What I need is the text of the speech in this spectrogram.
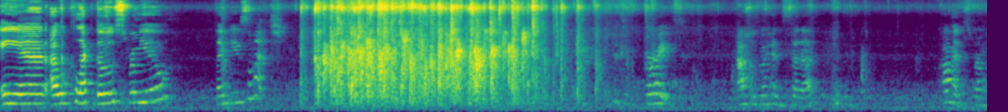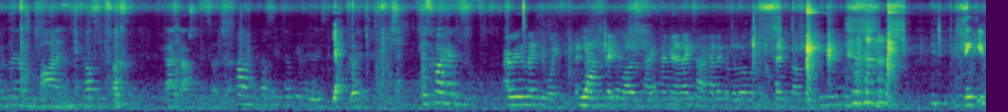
And I will collect those from you. Thank you so much. All right. Ashley, go ahead and set up. Comments from the room on Kelsey's lesson as Ashley sets up. Um, no, Sue's okay, my raise. Yeah, go ahead. Just go ahead and I really like your voice. Like, Yeah. Like while I was talking, I mean, I liked how I had like a little type of vibration in it. Thank you. Sophia, were you gonna say the same you.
